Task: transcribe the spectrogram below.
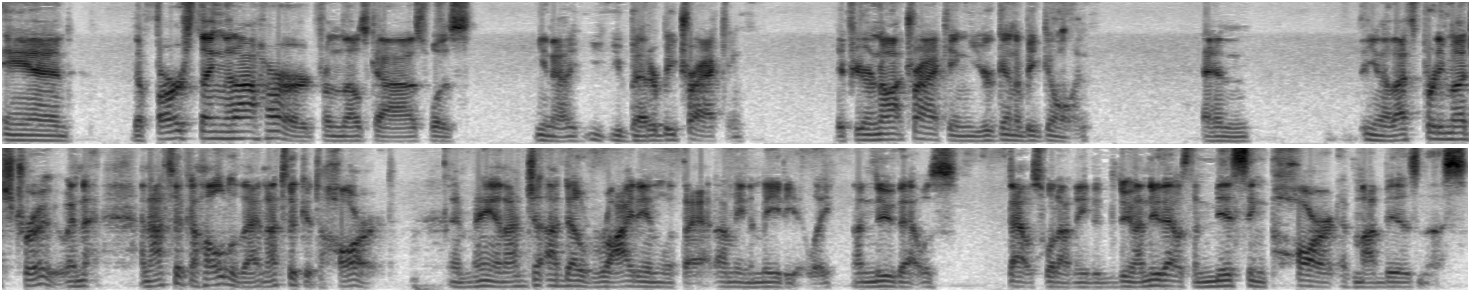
And the first thing that I heard from those guys was, you know, you, you better be tracking. If you're not tracking, you're going to be going. And you know that's pretty much true and and i took a hold of that and i took it to heart and man i, I dove right in with that i mean immediately i knew that was that was what i needed to do. I knew that was the missing part of my business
